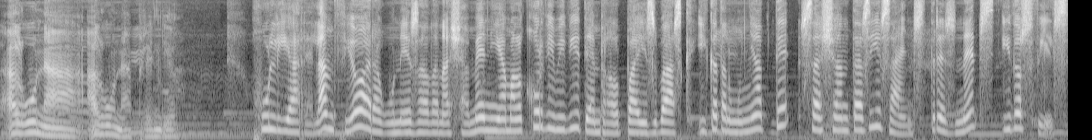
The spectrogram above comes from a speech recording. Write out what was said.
alguna, alguna aprendió. Júlia Relancio, aragonesa de naixement i amb el cor dividit entre el País Basc i Catalunya, té 66 anys, 3 nets i dos fills.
